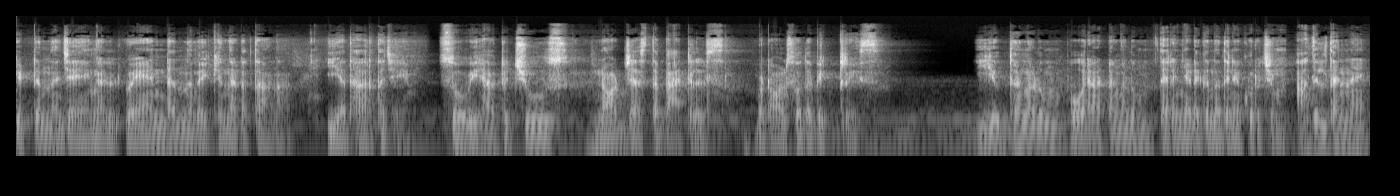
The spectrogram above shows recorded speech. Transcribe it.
കിട്ടുന്ന ജയങ്ങൾ വേണ്ടെന്ന് വയ്ക്കുന്നിടത്താണ് യഥാർത്ഥ ജയം. So we have to choose not just the battles but also the victories യുദ്ധങ്ങളും പോരാട്ടങ്ങളും തിരഞ്ഞെടുക്കുന്നതിനെക്കുറിച്ചും അതിൽ തന്നെ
